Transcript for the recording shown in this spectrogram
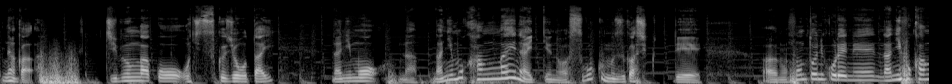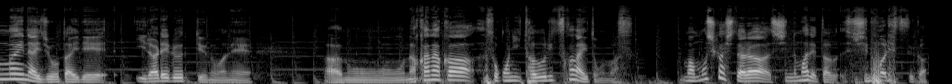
なんか自分がこう落ち着く状態何も何も考えないっていうのはすごく難しくてあの本当にこれね何も考えない状態でいられるっていうのはねあのー、なかなかそこにたどり着かないと思います。まあ、もしかしたら死ぬまでた死ぬまでっていうか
